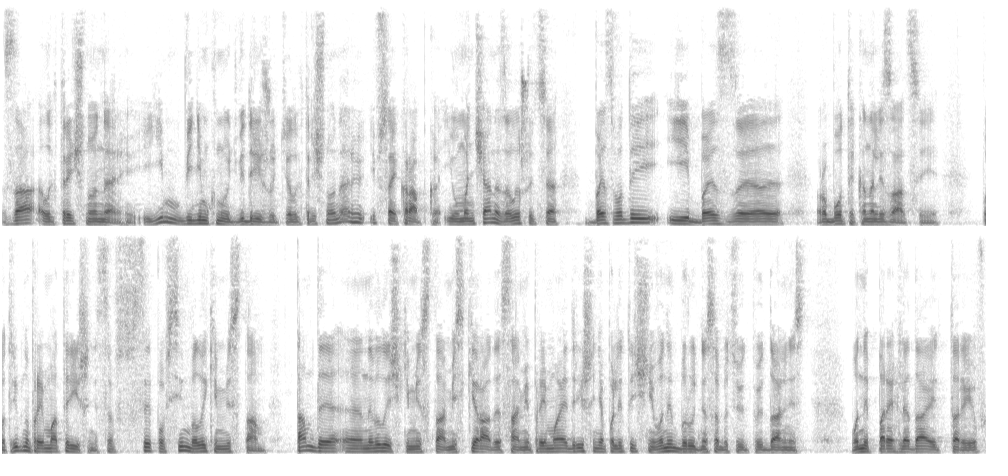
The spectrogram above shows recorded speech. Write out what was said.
за електричну енергію. І їм відімкнуть, відріжуть електричну енергію, і все, крапка. І уманчани залишаться без води і без роботи каналізації. Потрібно приймати рішення. Це все по всім великим містам. Там, де е, невеличкі міста, міські ради самі приймають рішення політичні, вони беруть на себе цю відповідальність. Вони переглядають тариф,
